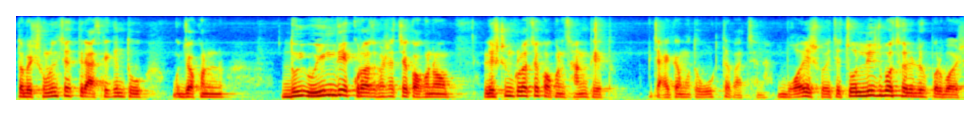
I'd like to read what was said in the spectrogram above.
তবে সুনীল ছেত্রী আজকে কিন্তু যখন দুই উইং দিয়ে ক্রস ভাসাচ্ছে, কখনো লিস্টন ক্রসে কখনো সাংথেত জায়গা মতো উঠতে পারছে না। বয়স হয়েছে চল্লিশ বছরের উপর বয়স।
